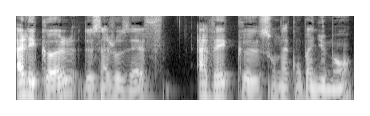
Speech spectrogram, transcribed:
à l'école de Saint-Joseph avec euh, son accompagnement,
